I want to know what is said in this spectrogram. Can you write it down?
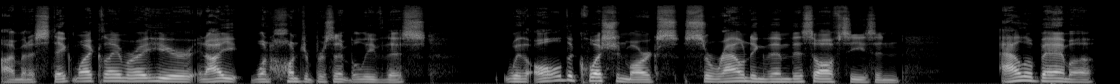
I'm gonna stake my claim right here, and I 100% believe this. With all the question marks surrounding them this offseason, Alabama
